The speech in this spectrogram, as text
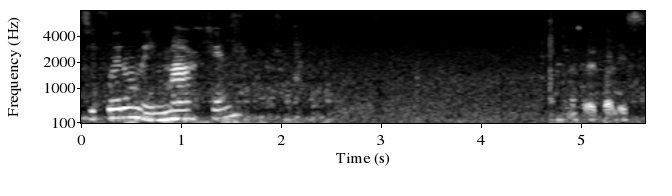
Si fuera una imagen, vamos a ver cuál es.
